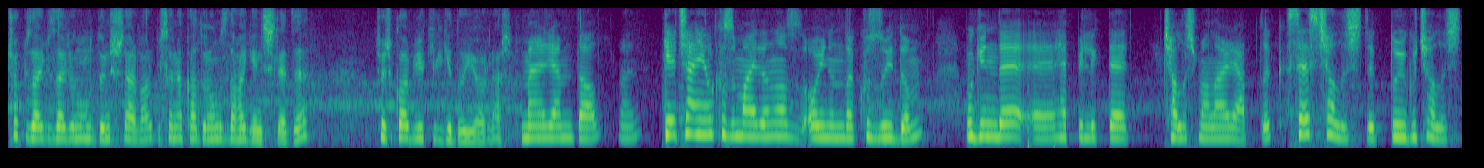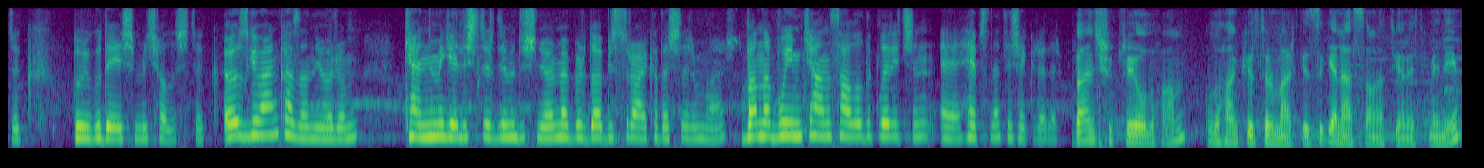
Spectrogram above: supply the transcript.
Çok güzel güzel olumlu dönüşler var. Bu sene kadromuz daha genişledi. Çocuklar büyük ilgi duyuyorlar. Meryem Dal ben. Geçen yıl Kuzu Maydanoz oyununda kuzuydum. Bugün de e, hep birlikte çalışmalar yaptık. Ses çalıştık, duygu çalıştık, duygu değişimi çalıştık. Özgüven kazanıyorum. Kendimi geliştirdiğimi düşünüyorum ve burada bir sürü arkadaşlarım var. Bana bu imkanı sağladıkları için e, hepsine teşekkür ederim. Ben Şükriye Uluhan, Uluhan Kültür Merkezi Genel Sanat Yönetmeniyim.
